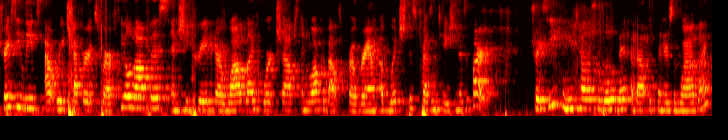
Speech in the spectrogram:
Tracy leads outreach efforts for our field office, and she created our wildlife workshops and walkabouts program, of which this presentation is a part. Tracy, can you tell us a little bit about Defenders of Wildlife?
